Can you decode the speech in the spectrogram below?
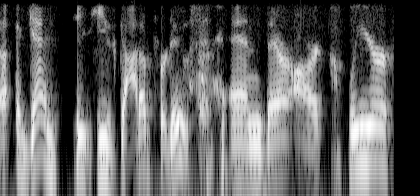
uh, again, he, he's got to produce. And there are clear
